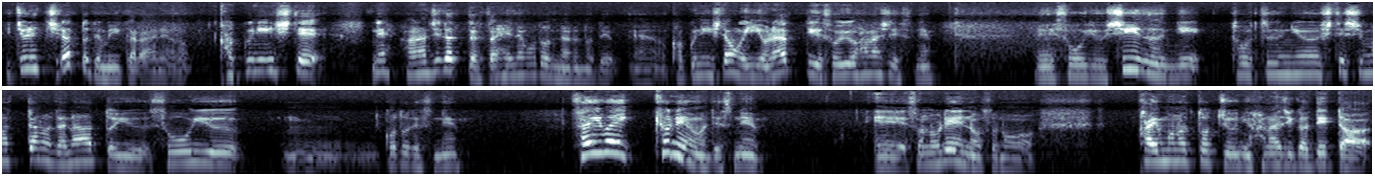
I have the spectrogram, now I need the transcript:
一応ね、チラッとでもいいからね、あの、確認して、ね、鼻血だったら大変なことになるので、えー、確認した方がいいよなっていう、そういう話ですね。えー、そういうシーズンに突入してしまったのだなという、そういう、うん、ことですね。幸い、去年はですね、えー、その例のその、買い物途中に鼻血が出た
